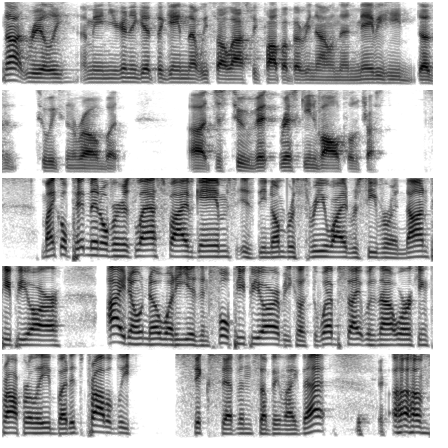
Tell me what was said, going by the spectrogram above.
Not really. I mean, you're going to get the game that we saw last week pop up every now and then. Maybe he does it two weeks in a row, but uh, just too vi- risky and volatile to trust. Michael Pittman, over his last five games, is the number three wide receiver in non PPR. I don't know what he is in full PPR because the website was not working properly, but it's probably six, seven, something like that. um,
